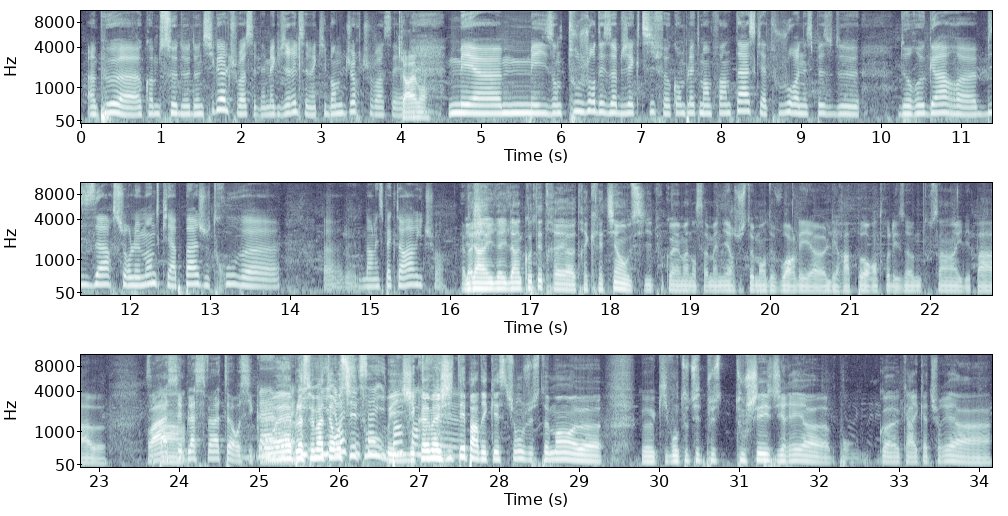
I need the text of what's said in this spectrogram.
un peu comme ceux de Don Siegel, tu vois, c'est des mecs virils, c'est des mecs qui bandent dur, tu vois. c'est- Carrément. Mais, mais ils ont toujours des objectifs complètement fantasques, il y a toujours une espèce de, de regard bizarre sur le monde qu'il n'y a pas, je trouve, euh, dans l'inspecteur Harry, tu vois. Bah, Il a, il, a, il a un côté très, euh, très chrétien aussi, tout quand même, hein, dans sa manière justement de voir les, euh, les rapports entre les hommes, tout ça. hein. Il est pas. euh, c'est Ouais, un- c'est blasphémateur aussi, quand Bah même. Ouais, blasphémateur il- aussi ouais, et tout, ça, il mais il est quand même agité par des questions justement euh, euh, qui vont tout de suite plus toucher, je dirais, euh, pour caricaturer à,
